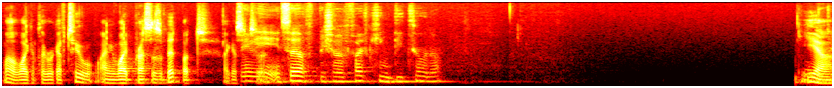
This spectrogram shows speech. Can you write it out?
well, white can play rook f2. I mean, white presses a bit, but I guess maybe it's a, instead of bishop f5, king d2, no? Yeah,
